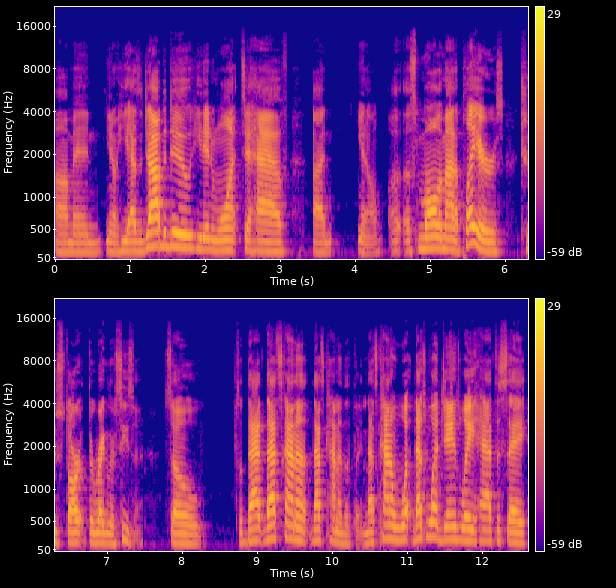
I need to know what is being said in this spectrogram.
Um, and you know he has a job to do. He didn't want to have uh, you know a, a small amount of players to start the regular season. So so that that's kind of that's kind of the thing. That's kind of what that's what James Wade had to say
